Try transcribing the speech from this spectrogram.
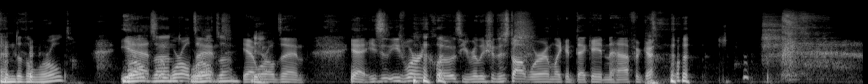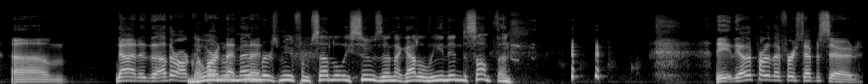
End of the world? Yeah, World's so End? World's, World's End. End? Yeah, Yeah. World's End. Yeah, he's he's wearing clothes he really should have stopped wearing like a decade and a half ago. um, no, the, the other awkward No part one in that, that remembers me from Suddenly Susan. I gotta lean into something. the the other part of that first episode,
